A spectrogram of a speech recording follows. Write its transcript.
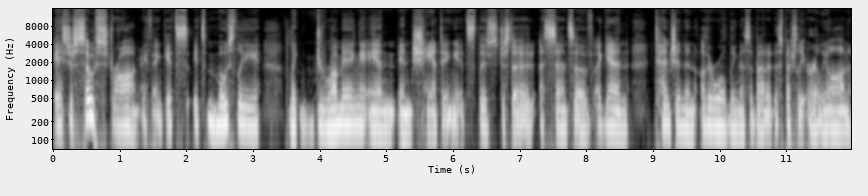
It's just so strong i think. It's it's mostly like drumming and and chanting. It's there's just a, a sense of again tension and otherworldliness about it especially early on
